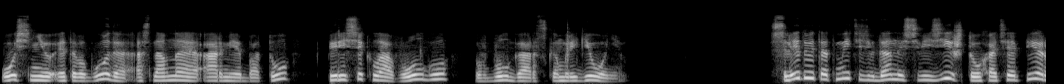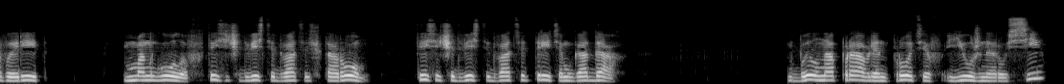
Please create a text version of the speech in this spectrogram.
Осенью этого года основная армия Бату пересекла Волгу в булгарском регионе. Следует отметить в данной связи, что хотя первый рейд монголов в 1222-1223 годах был направлен против Южной Руси,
